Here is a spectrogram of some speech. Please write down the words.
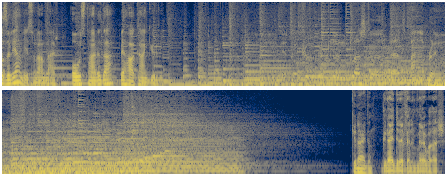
Hazırlayan ve sunanlar Oğuz Tanrıda ve Hakan Gürbüz. Günaydın. Günaydın efendim, merhabalar.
